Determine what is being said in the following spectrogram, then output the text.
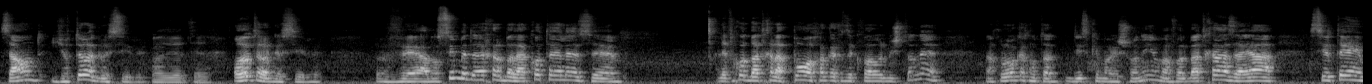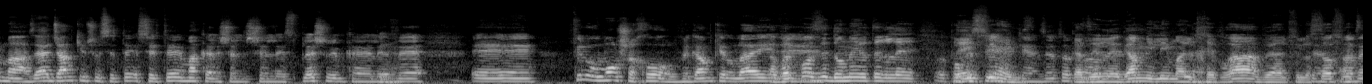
סאונד יותר אגרסיבי, עוד יותר. עוד יותר אגרסיבי. והנושאים בדרך כלל בלהקות האלה זה, לפחות בהתחלה פה, אחר כך זה כבר משתנה. אנחנו לא לקחנו את הדיסקים הראשונים, אבל בהתחלה זה היה סרטי אימה, זה היה ג'אנקים של סרטי, סרטי אימה כאלה, של, של ספלשרים כאלה, כן. ואפילו הומור שחור, וגם כן אולי... אבל אה, פה זה דומה יותר לאינפלאמס. כן, זה יותר כזה כבר- גם מילים על כן. חברה ועל כן, פילוסופיה אבל קצת.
